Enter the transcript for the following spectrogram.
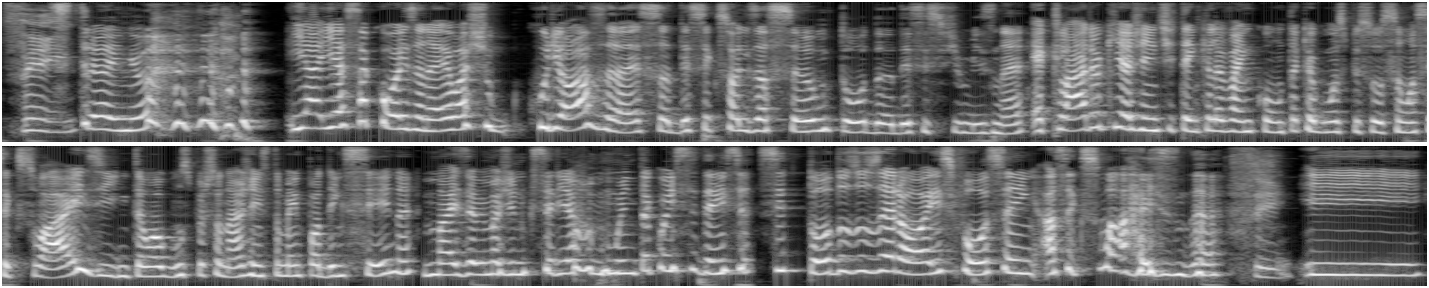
Sim. estranho. E aí, essa coisa, né? Eu acho curiosa essa dessexualização toda desses filmes, né? É claro que a gente tem que levar em conta que algumas pessoas são assexuais e então alguns personagens também podem ser, né? Mas eu imagino que seria muita coincidência se todos os heróis fossem assexuais, né? Sim. E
